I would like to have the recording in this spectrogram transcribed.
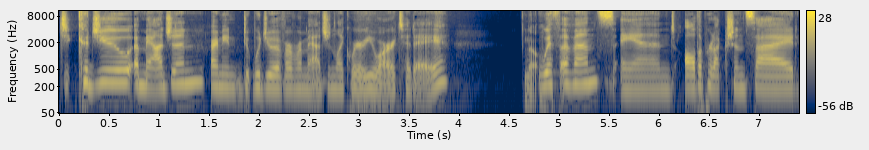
D- Could you imagine? I mean, d- would you ever imagine like where you are today no. with events and all the production side?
